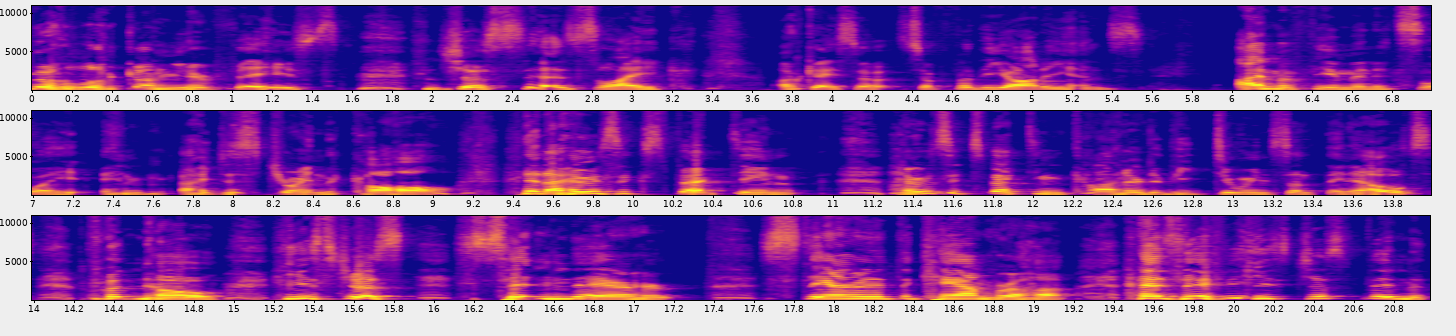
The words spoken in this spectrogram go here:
the look on your face just says like, okay, so so for the audience, I'm a few minutes late and I just joined the call and I was expecting I was expecting Connor to be doing something else, but no, he's just sitting there staring at the camera as if he's just been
